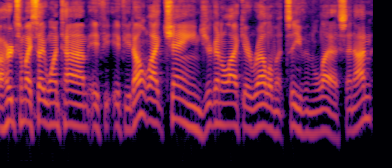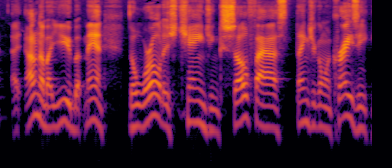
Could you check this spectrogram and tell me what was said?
I heard somebody say one time, if if you don't like change, you're going to like irrelevance even less. And I I don't know about you, but man, the world is changing so fast. Things are going crazy,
